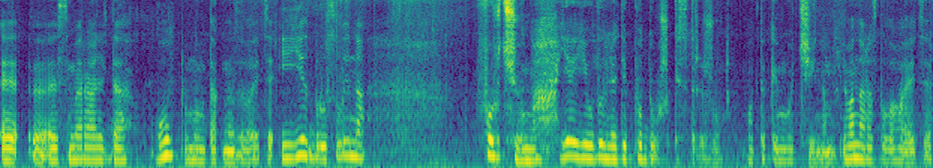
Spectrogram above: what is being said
е, е, Есмеральда Голд, по-моєму, так називається. І є бруслина Форчуна. Я її у вигляді подушки стрижу. От таким от чином. Вона розполагається,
